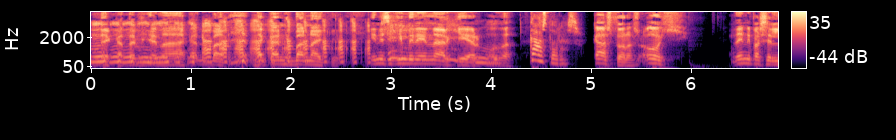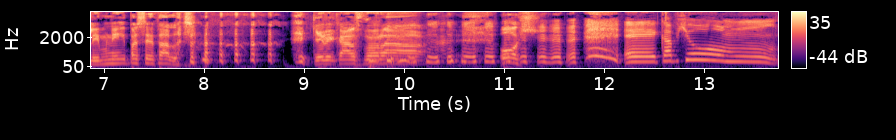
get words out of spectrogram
ναι, κατέβηκε να κάνει, μπα- να κάνει μπανάκι. Είναι σε χειμερινά αρκεί η αρκούδα. Κάστορας. Κάστορας, όχι. Δεν είπα σε λίμνη, είπα σε θάλασσα. Κύριε Κάστορα. όχι. Ε, κάποιο, μ,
